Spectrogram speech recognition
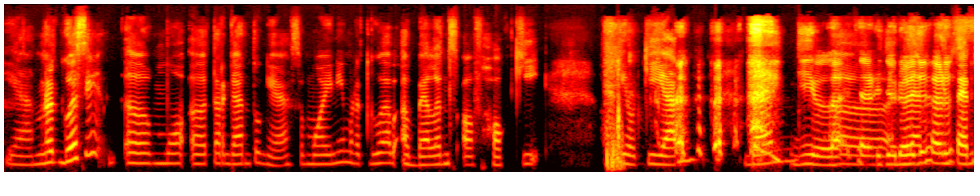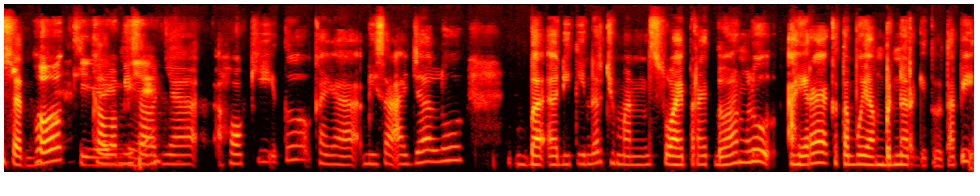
Ya, menurut gue sih uh, mau uh, tergantung ya. Semua ini menurut gue a balance of hoki, hoki-hokian dan gila uh, cari jodoh aja harus intention. Hoki. Kalau misalnya hoki itu kayak bisa aja lu ba- eh, di Tinder cuman swipe right doang lu akhirnya ketemu yang benar gitu. Tapi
